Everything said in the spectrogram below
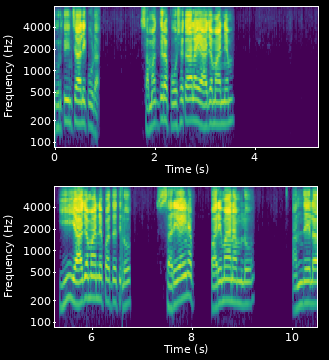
గుర్తించాలి కూడా. సమగ్ర పోషకాల యాజమాన్యం ఈ యాజమాన్య పద్ధతిలో సరైన పరిమాణంలో అందేలా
